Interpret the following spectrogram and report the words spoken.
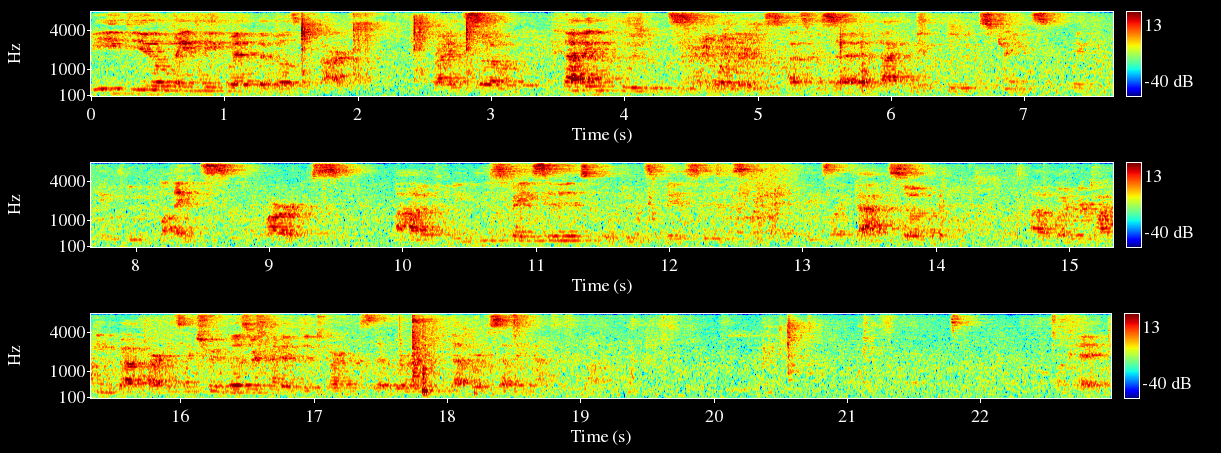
we deal mainly with the built environment, right? So that includes buildings, as we said, that can include streets, it can include lights, parks, uh, community spaces, open spaces, things like that. So uh, when we're talking about architecture, those are kind of the terms that we're, that we're setting up. Okay,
